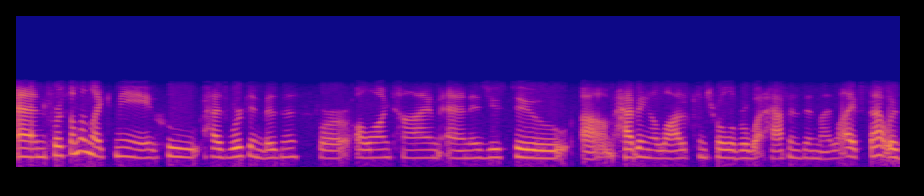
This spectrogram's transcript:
And for someone like me who has worked in business for a long time and is used to um, having a lot of control over what happens in my life, that was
